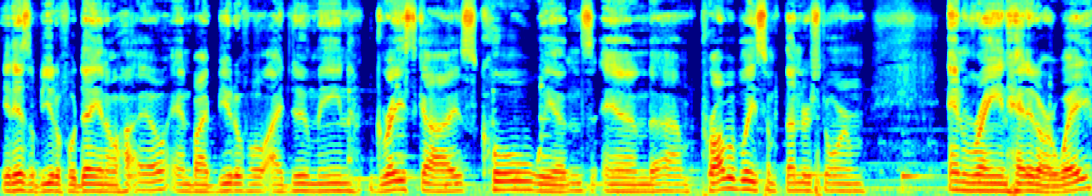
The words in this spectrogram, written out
It is a beautiful day in Ohio, and by beautiful, I do mean gray skies, cool winds, and um, probably some thunderstorm and rain headed our way.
